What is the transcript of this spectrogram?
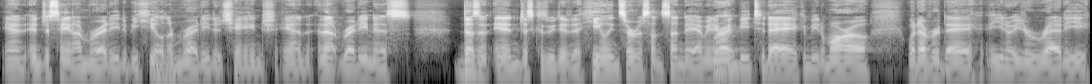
and and just saying, "I'm ready to be healed. I'm ready to change." And and that readiness doesn't end just because we did a healing service on Sunday. I mean, it can be today, it can be tomorrow, whatever day. You know, you're ready.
